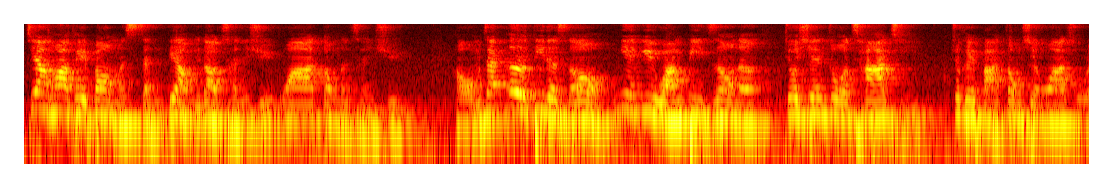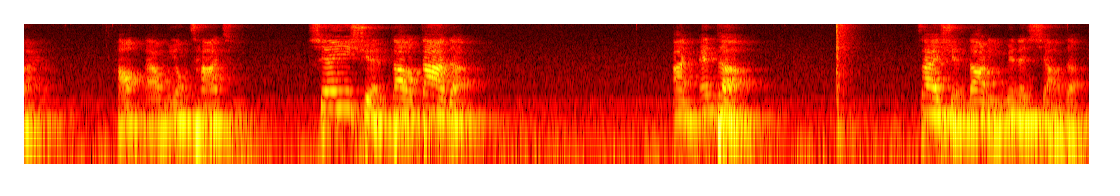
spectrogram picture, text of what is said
这样的话可以帮我们省掉一道程序挖洞的程序。好，我们在二 D 的时候面域完毕之后呢，就先做插级，就可以把洞先挖出来了。好，来我们用插级，先选到大的，按 Enter，再选到里面的小的，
